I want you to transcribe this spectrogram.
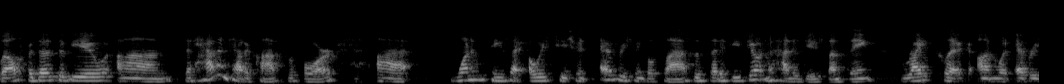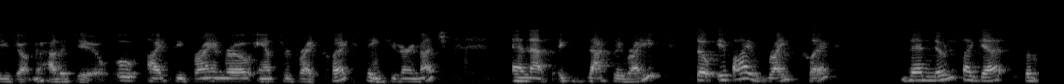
Well, for those of you um, that haven't had a class before, uh, one of the things I always teach in every single class is that if you don't know how to do something, right click on whatever you don't know how to do. Oh, I see Brian Rowe answered right click. Thank you very much. And that's exactly right. So if I right click, then notice I get some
